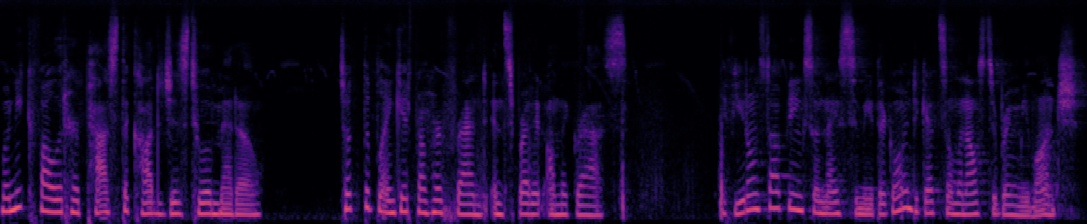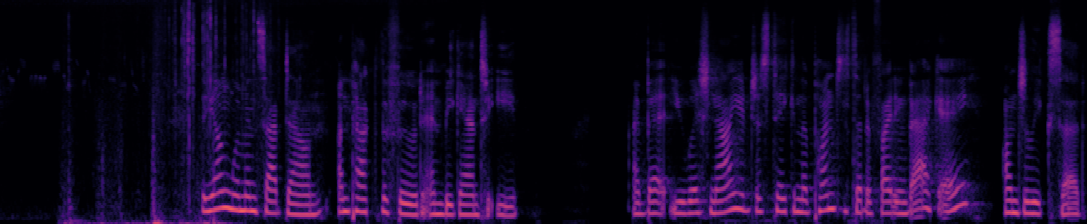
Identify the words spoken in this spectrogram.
Monique followed her past the cottages to a meadow, took the blanket from her friend, and spread it on the grass. If you don't stop being so nice to me, they're going to get someone else to bring me lunch. The young women sat down, unpacked the food, and began to eat. I bet you wish now you'd just taken the punch instead of fighting back, eh? Angelique said,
